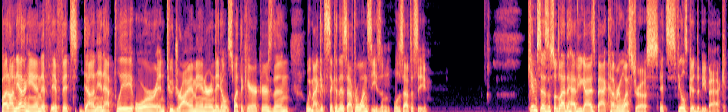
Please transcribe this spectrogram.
But on the other hand, if, if it's done ineptly or in too dry a manner and they don't sweat the characters, then we might get sick of this after one season. We'll just have to see. Kim says, I'm so glad to have you guys back covering Westeros. It feels good to be back.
